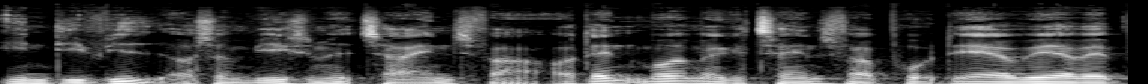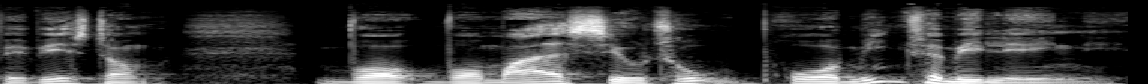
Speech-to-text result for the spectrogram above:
individ og som virksomhed tager ansvar. Og den måde, man kan tage ansvar på, det er jo ved at være bevidst om, hvor, hvor meget CO2 bruger min familie egentlig.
